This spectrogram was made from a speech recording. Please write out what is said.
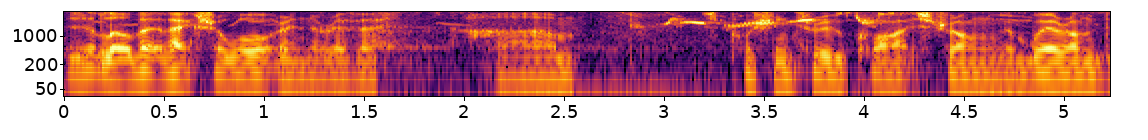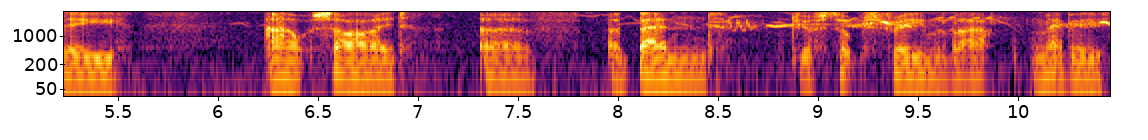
there's a little bit of extra water in the river. Um, it's pushing through quite strong, and we're on the outside of a bend just upstream, about maybe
